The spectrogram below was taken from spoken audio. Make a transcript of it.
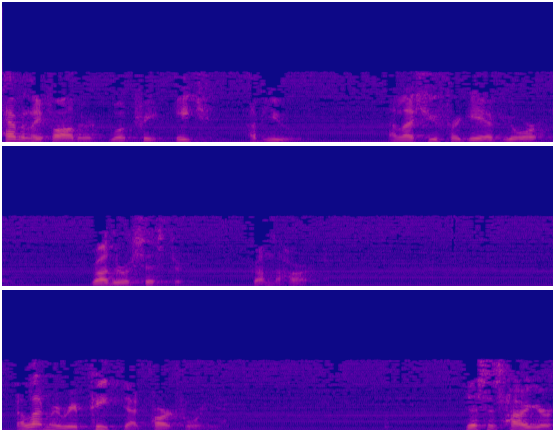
Heavenly Father will treat each of you unless you forgive your brother or sister from the heart. Now, let me repeat that part for you. This is how your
